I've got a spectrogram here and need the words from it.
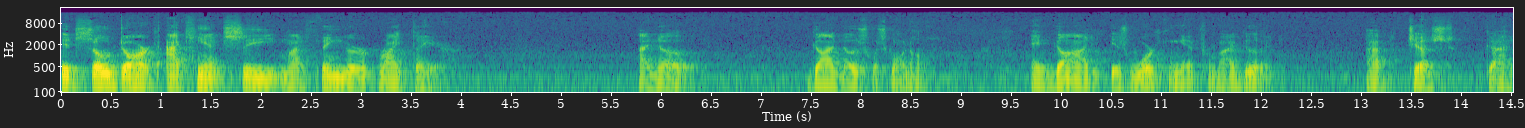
it's so dark I can't see my finger right there. I know God knows what's going on. And God is working it for my good. I've just got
